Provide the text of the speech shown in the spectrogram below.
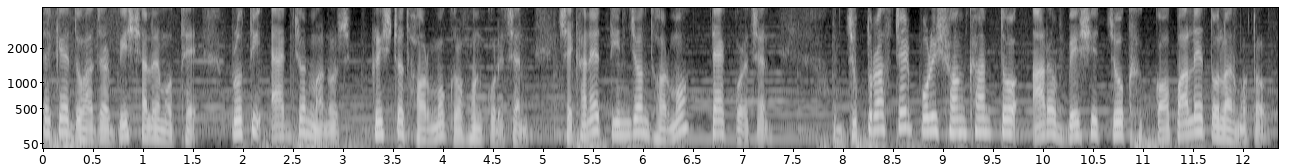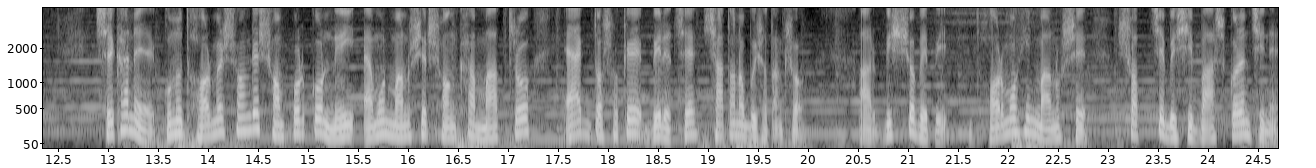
থেকে দু হাজার বিশ সালের মধ্যে প্রতি একজন মানুষ খ্রিস্ট ধর্ম গ্রহণ করেছেন, সেখানে তিনজন ধর্ম ত্যাগ করেছেন। যুক্তরাষ্ট্রের পরিসংখ্যান তো আরও বেশি চোখ কপালে তোলার মতো। সেখানে কোনো ধর্মের সঙ্গে সম্পর্ক নেই এমন মানুষের সংখ্যা মাত্র এক দশকে বেড়েছে সাতানব্বই শতাংশ। আর বিশ্বব্যাপী ধর্মহীন মানুষে সবচেয়ে বেশি বাস করেন চীনে,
